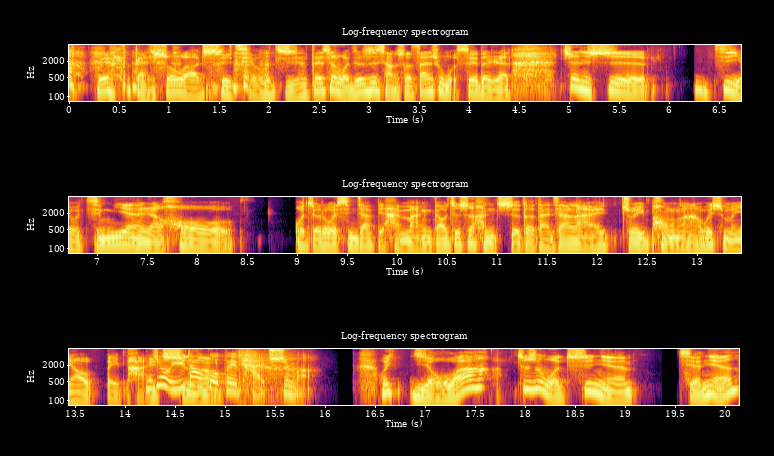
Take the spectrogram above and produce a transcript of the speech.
我也不敢说我要去求职，但是我就是想说，三十五岁的人正是既有经验，然后。我觉得我性价比还蛮高，就是很值得大家来追捧啊！为什么要被排斥呢？你有遇到过被排斥吗？我有啊，就是我去年、前年、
